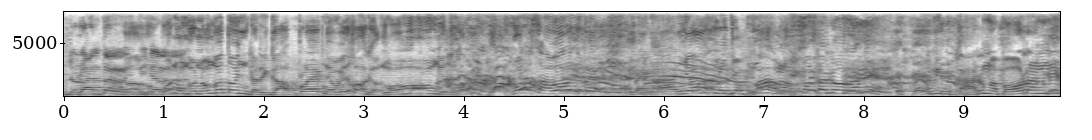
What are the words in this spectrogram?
Udah lu anter Oh, intinya gue lah. nunggu-nunggu tuh dari gaplek itu kok agak ngomong gitu tapi gue resah banget tuh kayak pengen nanya Lu jemput apa kagak orangnya? Ini karung apa orang nih?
